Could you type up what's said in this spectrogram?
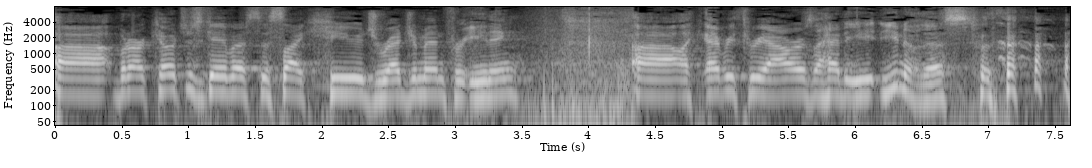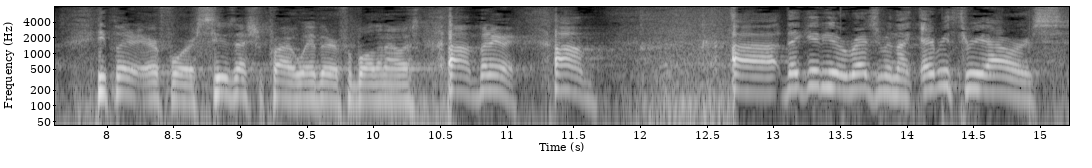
Uh, but our coaches gave us this like huge regimen for eating. Uh, like every three hours, I had to eat. You know this. he played at Air Force. He was actually probably way better at football than I was. Um, but anyway, um, uh, they give you a regimen like every three hours,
